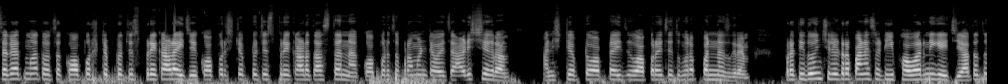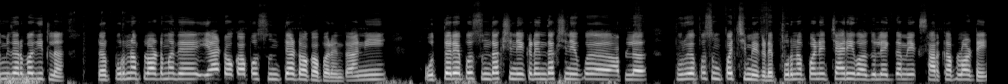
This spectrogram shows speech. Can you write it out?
सगळ्यात महत्त्वाचं कॉपर स्टेप्टोचे स्प्रे काढायचे. कॉपर स्टेप्टोचे स्प्रे काढत असताना कॉपरचं प्रमाण ठेवायचं अडीचशे ग्राम आणि स्टेप्टो वापरायचं वापरायचं तुम्हाला पन्नास ग्रॅम. प्रति दोनशे लिटर पाण्यासाठी ही फवारणी घ्यायची. आता तुम्ही जर बघितलं तर पूर्ण प्लॉटमध्ये या टोकापासून त्या टोकापर्यंत आणि उत्तरेपासून दक्षिणेकडे आणि दक्षिणे आपलं पूर्वेपासून पश्चिमेकडे पूर्णपणे चारही बाजूला एकदम एक सारखा प्लॉट आहे.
